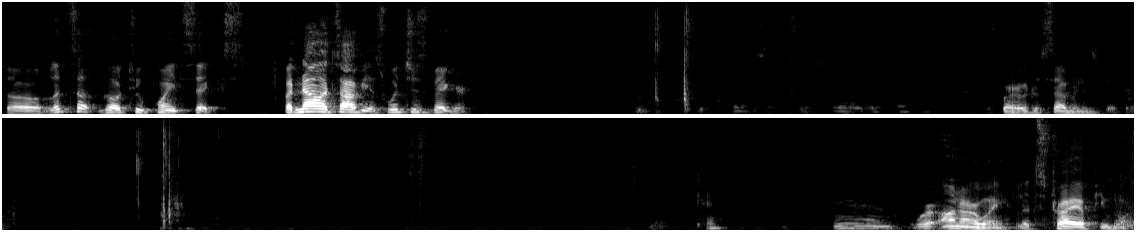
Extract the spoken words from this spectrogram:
So let's uh, go 2.6. But now it's obvious. Which is bigger? Square root of 7 is bigger. Okay. And we're on our way. Let's try a few more.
